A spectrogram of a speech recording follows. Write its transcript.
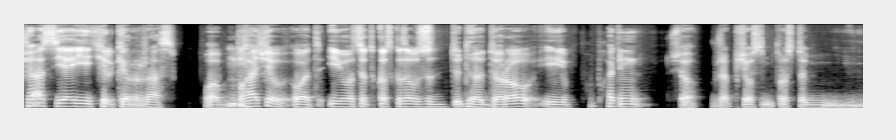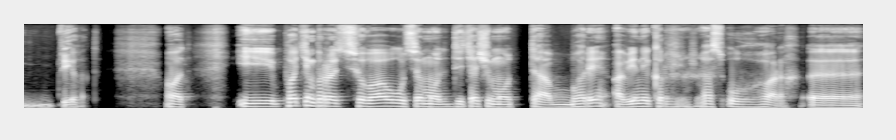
час я її тільки раз побачив. От, і оце тако сказав здоров, і потім все, вже почав собі просто бігати. От. І потім працював у цьому дитячому таборі, а він якраз у горах. Е,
